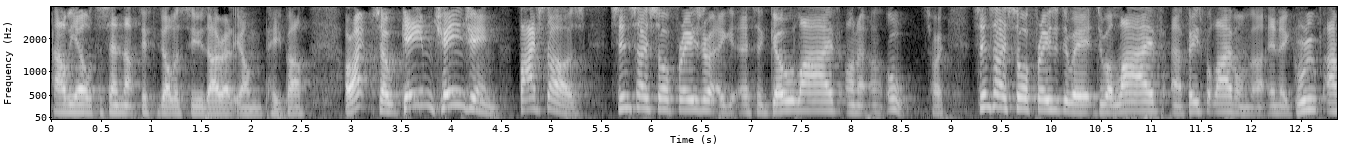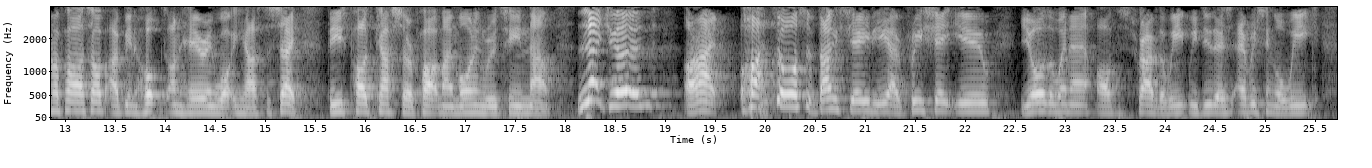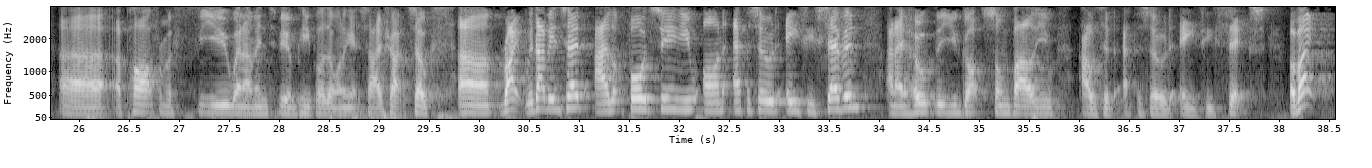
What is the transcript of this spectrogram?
I'll be able to send that $50 to you directly on PayPal. All right, so game changing, five stars. Since I saw Fraser at a, at a go live on a, oh, sorry. Since I saw Fraser do a, do a live, uh, Facebook live on, uh, in a group I'm a part of, I've been hooked on hearing what he has to say. These podcasts are a part of my morning routine now. Legend! All right. Well, that's awesome. Thanks, JD. I appreciate you. You're the winner of Subscriber of the Week. We do this every single week, uh, apart from a few when I'm interviewing people. I don't want to get sidetracked. So, um, right, with that being said, I look forward to seeing you on episode 87, and I hope that you got some value out of episode 86. Bye bye.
